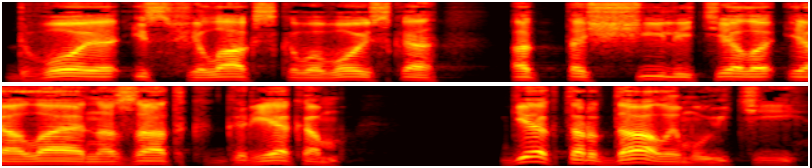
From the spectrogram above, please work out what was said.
Двое из филакского войска оттащили тело Иолая назад к грекам. Гектор дал им уйти.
